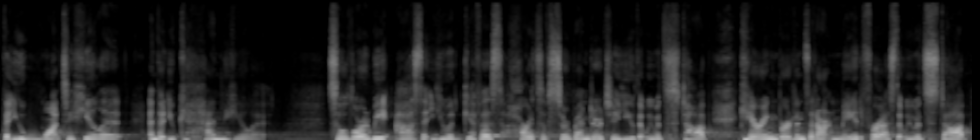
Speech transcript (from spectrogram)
that you want to heal it, and that you can heal it. So, Lord, we ask that you would give us hearts of surrender to you, that we would stop carrying burdens that aren't made for us, that we would stop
